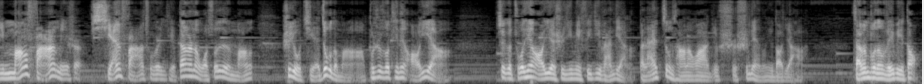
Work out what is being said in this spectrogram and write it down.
你忙反而没事闲反而出问题。当然了，我说的忙是有节奏的忙啊，不是说天天熬夜啊。这个昨天熬夜是因为飞机晚点了，本来正常的话就是十点钟就到家了。咱们不能违背道，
